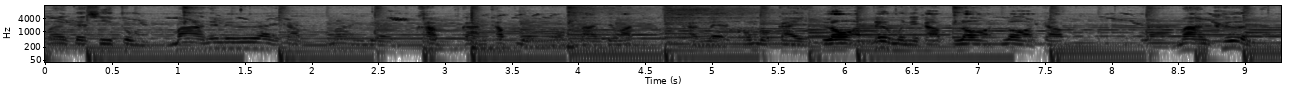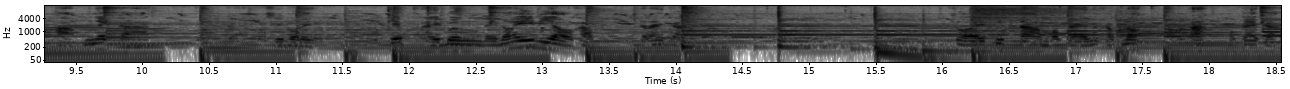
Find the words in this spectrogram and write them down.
มาตั้งแต่สี่ทุ่มมาเรื่อยๆครับมาเรื่อยขับการขับรถของต่างจังหวัดครั้งแรกของบกไก่รอดเด้อมื้อนี้ครับรอดรอดครับมาขึ้นภาพบรรยากาศสิบ่ได้เก็บให้เบิ่งได้น้อยเดียวครับจะได้กันช่วยติดตามบอไก่นะครับเนาะอะบอไก่กับ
